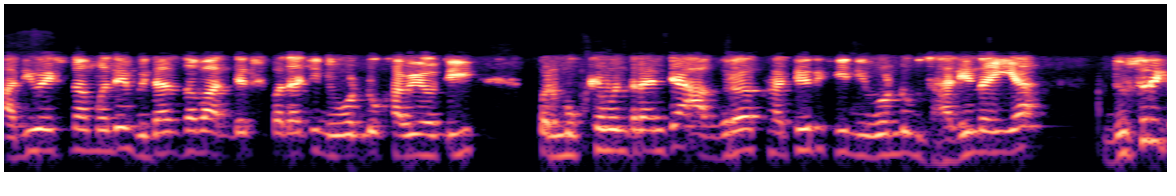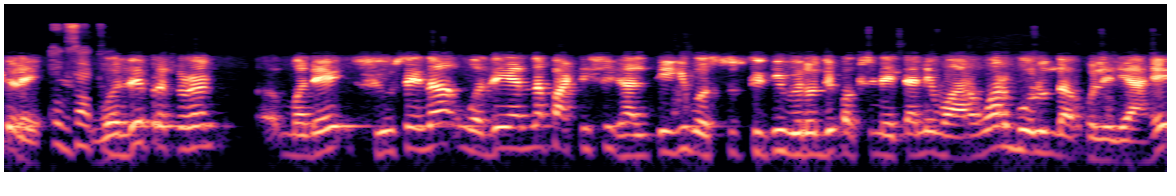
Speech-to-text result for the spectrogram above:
अधिवेशनामध्ये विधानसभा अध्यक्षपदाची निवडणूक हवी होती पण मुख्यमंत्र्यांच्या आग्रह खातीर ही निवडणूक झाली नाही या दुसरीकडे Exactly. वजे प्रकरणमध्ये शिवसेना वजे यांना पाठीशी घालती ही वस्तुस्थिती विरोधी पक्ष नेत्यांनी वारंवार बोलून दाखवलेली आहे.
